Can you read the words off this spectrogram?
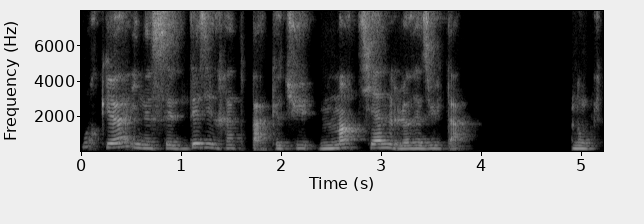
pour qu'il ne se déshydrate pas, que tu maintiennes le résultat. Donc,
